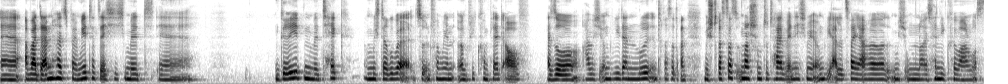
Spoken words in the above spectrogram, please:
Äh, aber dann hört es bei mir tatsächlich mit äh, Geräten, mit Tech, mich darüber zu informieren, irgendwie komplett auf. Also habe ich irgendwie dann null Interesse dran. Mich stresst das immer schon total, wenn ich mir irgendwie alle zwei Jahre mich um ein neues Handy kümmern muss.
